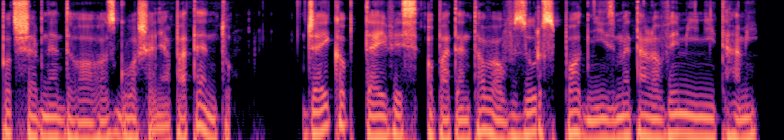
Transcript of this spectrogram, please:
potrzebne do zgłoszenia patentu. Jacob Davis opatentował wzór spodni z metalowymi nitami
